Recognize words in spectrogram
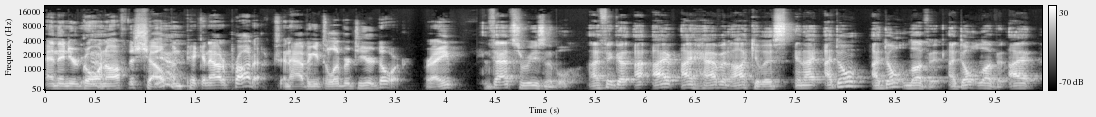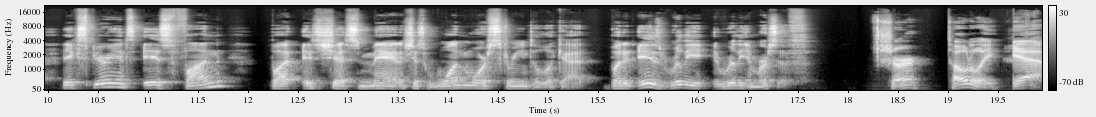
and then you're going Yeah. off the shelf Yeah. and picking out a product and having it delivered to your door, right? That's reasonable. I think uh, I, I I have an Oculus and I, I don't I don't love it. I don't love it. I the experience is fun, but it's just man, it's just one more screen to look at. But it is really really immersive. Sure. Totally. Yeah.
